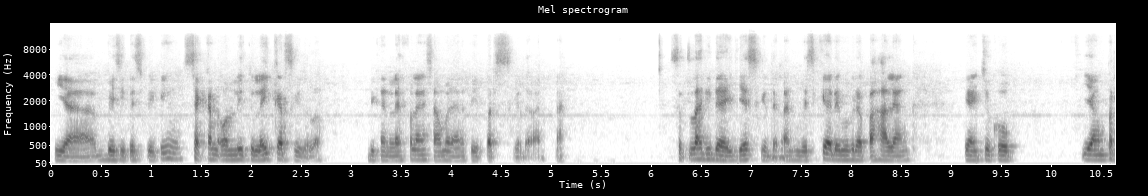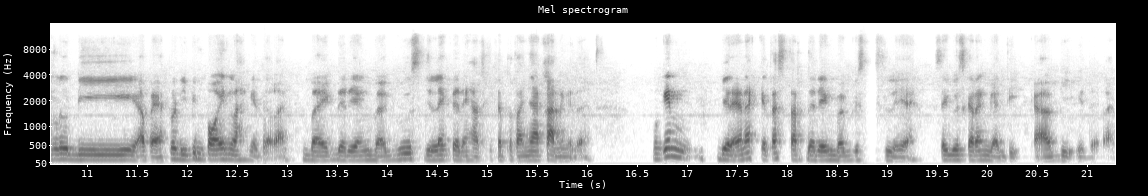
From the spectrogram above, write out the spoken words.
ya basically speaking second only to Lakers gitu loh. Dengan level yang sama dengan Clippers gitu kan. Nah, setelah di digest gitu kan, basically ada beberapa hal yang yang cukup yang perlu di apa ya perlu di pinpoint lah gitu kan. Baik dari yang bagus jelek dan yang harus kita pertanyakan gitu. Mungkin biar enak kita start dari yang bagus dulu ya. Saya gue sekarang ganti ke Abi gitu kan.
